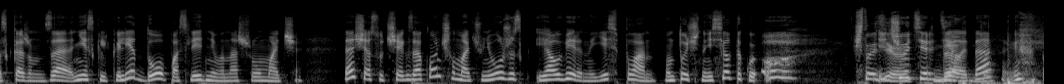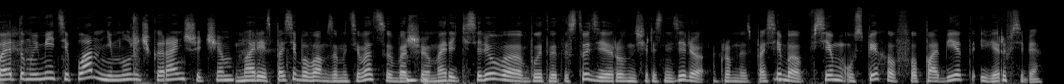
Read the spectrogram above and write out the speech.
скажем, за несколько лет до последнего нашего матча. Да, сейчас вот человек закончил матч, у него уже, я уверена, есть план. Он точно не сел такой, что и делать? что теперь да, делать, да? да? Поэтому имейте план немножечко раньше, чем... Мария, спасибо вам за мотивацию большое. Мария Киселева будет в этой студии ровно через неделю. Огромное спасибо. Всем успехов, побед и веры в себя.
